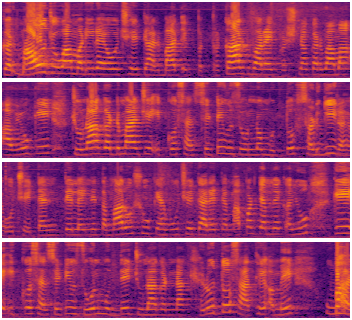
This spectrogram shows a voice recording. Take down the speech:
ગરમાવો જોવા મળી રહ્યો છે. ત્યારબાદ એક પત્રકાર દ્વારા એક પ્રશ્ન કરવામાં આવ્યો કે જૂનાગઢમાં જે ઇકો સેન્સિટિવ ઝોનનો મુદ્દો સળગી રહ્યો છે, તેને, તે લઈને તમારું શું કહેવું છે? ત્યારે તેમાં પણ તેમણે કહ્યું કે ઇકો સેન્સિટિવ ઝોન મુદ્દે જૂનાગઢના ખેડૂતો સાથે અમે ઊભા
